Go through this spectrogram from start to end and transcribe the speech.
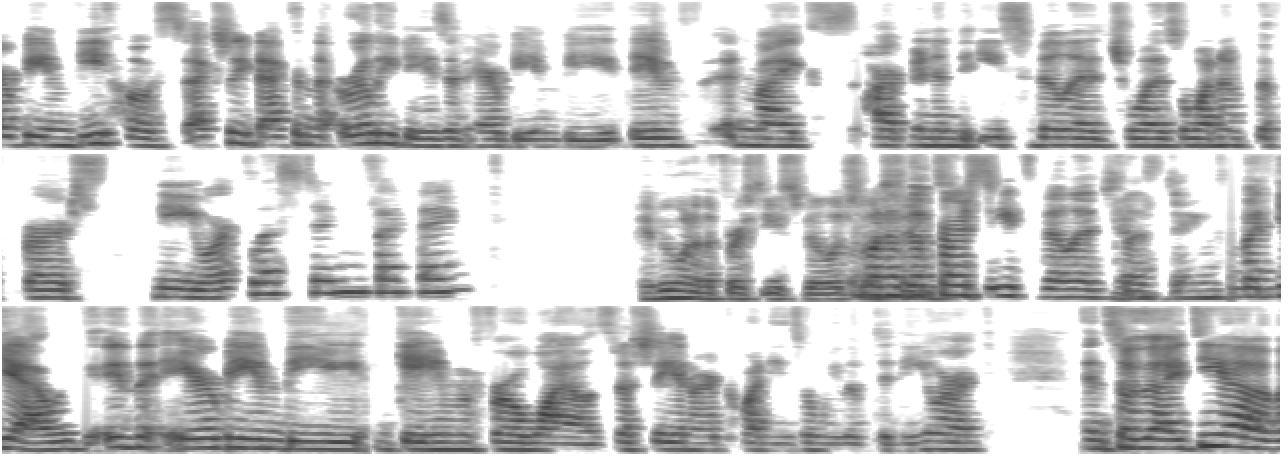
Airbnb hosts actually back in the early days of Airbnb. Dave and Mike's apartment in the East Village was one of the first New York listings, I think maybe one of the first East Village one listings. of the first East Village yeah. listings. But yeah, in the Airbnb game for a while, especially in our 20s when we lived in New York. And so the idea of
